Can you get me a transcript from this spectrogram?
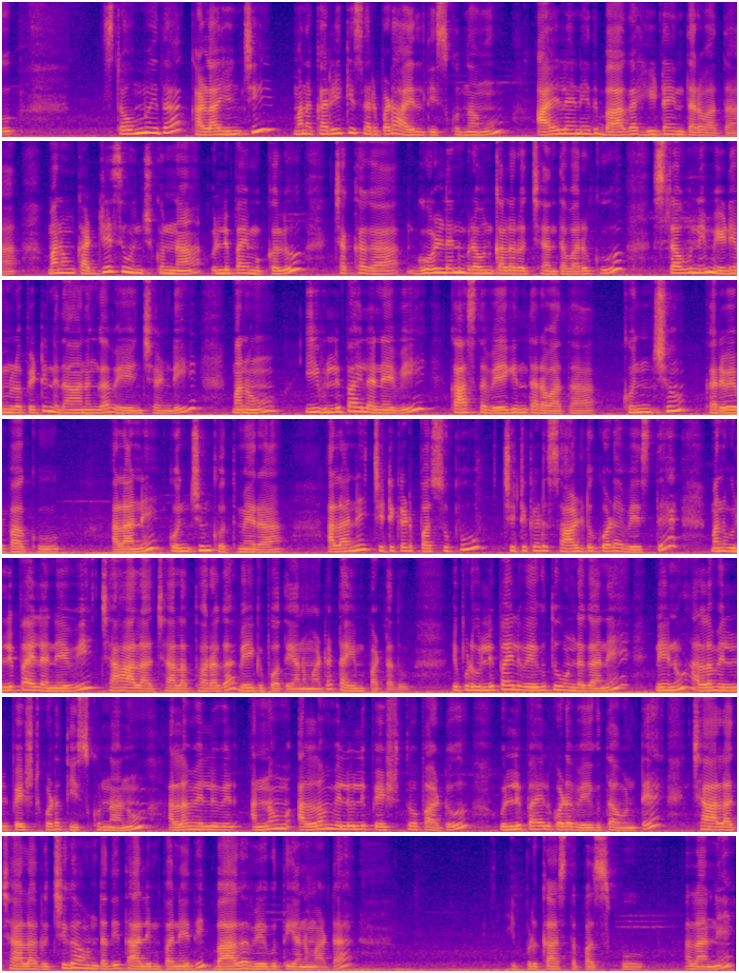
స్టవ్ మీద కళాయి ఉంచి మన కర్రీకి సరిపడా ఆయిల్ తీసుకుందాము. ఆయిల్ అనేది బాగా హీట్ అయిన తర్వాత మనం కట్ చేసి ఉంచుకున్న ఉల్లిపాయ ముక్కలు చక్కగా గోల్డెన్ బ్రౌన్ కలర్ వచ్చేంత వరకు స్టవ్ని మీడియంలో పెట్టి నిదానంగా వేయించండి. మనం ఈ ఉల్లిపాయలు అనేవి కాస్త వేగిన తర్వాత కొంచెం కరివేపాకు అలానే కొంచెం కొత్తిమీర అలానే చిటికెడు పసుపు చిటికెడు సాల్ట్ కూడా వేస్తే మన ఉల్లిపాయలు అనేవి చాలా చాలా త్వరగా వేగిపోతాయి అన్నమాట. టైం పట్టదు. ఇప్పుడు ఉల్లిపాయలు వేగుతూ ఉండగానే నేను అల్లం వెల్లుల్లి పేస్ట్ కూడా తీసుకున్నాను. అల్లం వెల్లుల్లి అన్నం అల్లం వెల్లుల్లి పేస్ట్తో పాటు ఉల్లిపాయలు కూడా వేగుతూ ఉంటే చాలా చాలా రుచిగా ఉంటుంది. తాలింపు అనేది బాగా వేగుతాయి అన్నమాట. ఇప్పుడు కాస్త పసుపు అలానే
